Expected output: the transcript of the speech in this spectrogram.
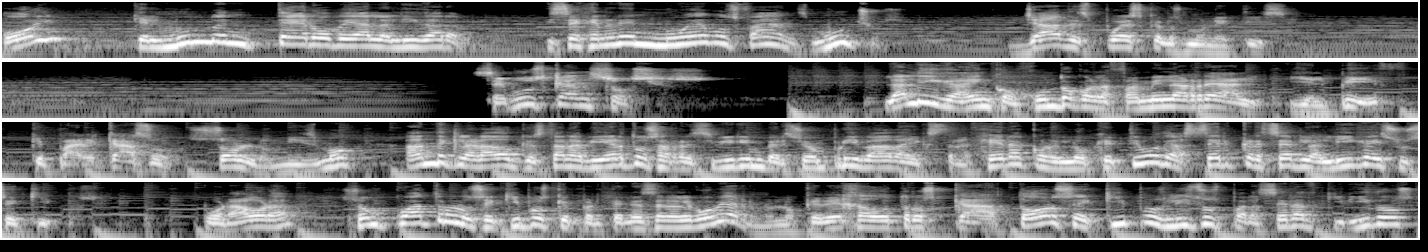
Hoy, que el mundo entero vea la Liga Árabe y se generen nuevos fans, muchos, ya después que los monetice. Se buscan socios. La liga, en conjunto con la familia real y el PIF, que para el caso son lo mismo, han declarado que están abiertos a recibir inversión privada extranjera con el objetivo de hacer crecer la liga y sus equipos. Por ahora, son cuatro los equipos que pertenecen al gobierno, lo que deja otros 14 equipos listos para ser adquiridos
